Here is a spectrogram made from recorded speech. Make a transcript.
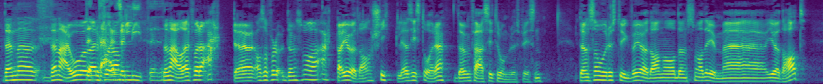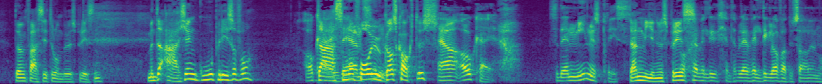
Den, eh, den er jo Dette der er så lite. Den er jo der for å erte altså for De som har erta jødene skikkelig det siste året, de får sitronbrusprisen. De som har vært stygge ved jødene, og de som har drevet med jødehat, de får sitronbrusprisen. Men det er ikke en god pris å få. Ok, Det er som å få sånn- ukas kaktus. Ja, ok. Så det er en minuspris. Det er en minuspris. minuspris. jeg, er veldig, jeg ble veldig glad for at du sa det nå.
